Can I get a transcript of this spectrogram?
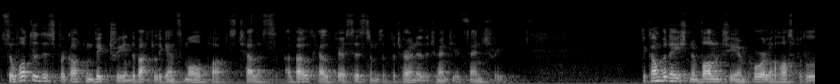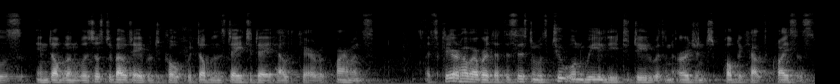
so, what does this forgotten victory in the battle against smallpox tell us about healthcare systems at the turn of the 20th century? The combination of voluntary and poor law hospitals in Dublin was just about able to cope with Dublin's day to day healthcare requirements. It's clear, however, that the system was too unwieldy to deal with an urgent public health crisis.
